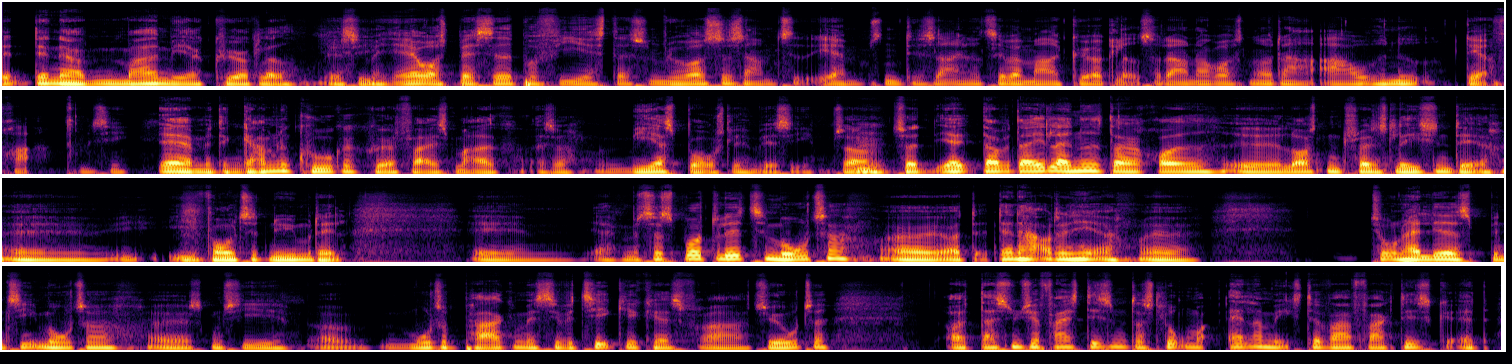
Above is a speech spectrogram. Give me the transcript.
den, den er meget mere køreglad, vil jeg sige. Men det er jo også baseret på Fiesta, som jo også er samtidig ja, sådan designet til at være meget køreglad, så der er nok også noget, der er arvet ned derfra, kan man sige. Ja, men den gamle Kuga kørte faktisk meget, altså mere sportslig, vil jeg sige. Så, mm. så ja, der, der er et eller andet, der er røget uh, lost in translation der, uh, i, i forhold til den nye model. Uh, ja, men så spurgte du lidt til motor, uh, og den har jo den her... Uh, 2,5 liters benzinmotor, øh, skal man sige, og motorpakke med CVT-gearkasse fra Toyota. Og der synes jeg faktisk, det som der slog mig allermest, det var faktisk, at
